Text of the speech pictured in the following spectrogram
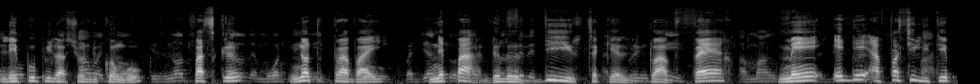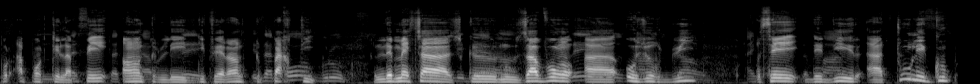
les populations du Congo parce que notre travail n'est pas de leur dire ce qu'elles doivent faire, mais aider à faciliter pour apporter la paix entre les différentes parties. Le message que nous avons aujourd'hui, c'est de dire à tous les groupes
